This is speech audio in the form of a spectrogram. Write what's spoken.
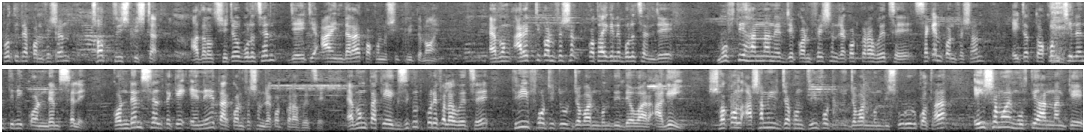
প্রতিটা কনফেশন ছত্রিশ পৃষ্ঠার। আদালত সেটাও বলেছেন যে এটি আইন দ্বারা কখনো স্বীকৃত নয়। এবং আরেকটি কনফেশন কথা এখানে বলেছেন যে মুফতি হান্নানের যে কনফেশন রেকর্ড করা হয়েছে সেকেন্ড কনফেশন এটা তখন ছিলেন তিনি কন্ডেম সেলে কন্ডেম সেল থেকে এনে তার কনফেশন রেকর্ড করা হয়েছে। এবং তাকে এক্সিকিউট করে ফেলা হয়েছে থ্রি ফোরটি টুর জবানবন্দি দেওয়ার আগেই। সকল আসামির যখন থ্রি ফোরটি টুর জবানবন্দি শুরুর কথা, এই সময় মুফতি হান্নানকে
